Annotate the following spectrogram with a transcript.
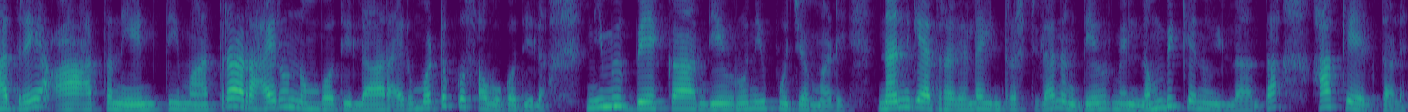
ಆದರೆ ಆತನ ಹೆಂಡ್ತಿ ಮಾತ್ರ ರಾಯರು ನಂಬೋದಿಲ್ಲ, ರಾಯರು ಮಠಕ್ಕೂ ಸಹ ಹೋಗೋದಿಲ್ಲ. ನಿಮಗೆ ಬೇಕಾ? ದೇವರು, ನೀವು ಪೂಜೆ ಮಾಡಿ. ನನಗೆ ಅದರಲ್ಲೆಲ್ಲ ಇಂಟ್ರೆಸ್ಟ್ ಇಲ್ಲ, ನಂಗೆ ದೇವ್ರ ಮೇಲೆ ನಂಬಿಕೆನೂ ಇಲ್ಲ ಅಂತ ಆಕೆ ಹೇಳ್ತಾಳೆ.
